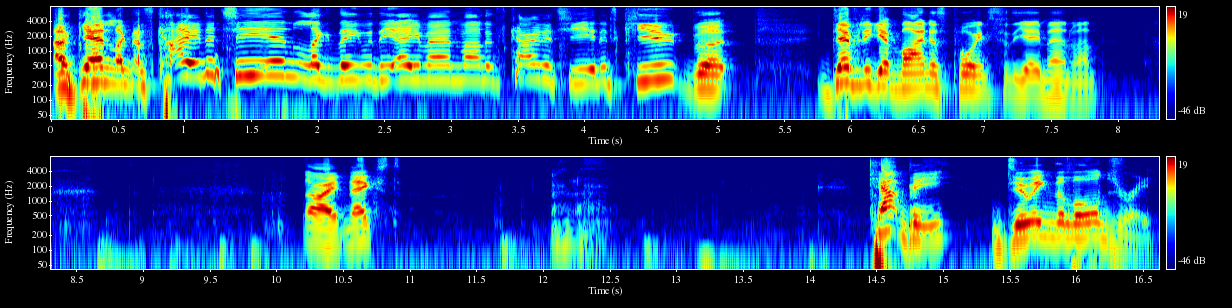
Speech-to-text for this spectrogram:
Again, like that's kind of cheating. Like the with the Amen, man, it's kind of cheating. It's cute, but definitely get minus points for the Amen, man. All right, next. Cat B doing the laundry.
